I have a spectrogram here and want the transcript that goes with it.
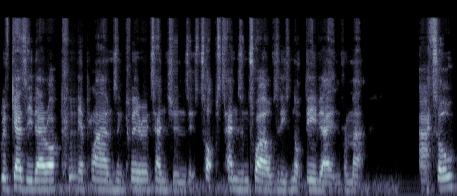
With Gezi, there are clear plans and clear intentions. It's tops 10s and 12s, and he's not deviating from that at all.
